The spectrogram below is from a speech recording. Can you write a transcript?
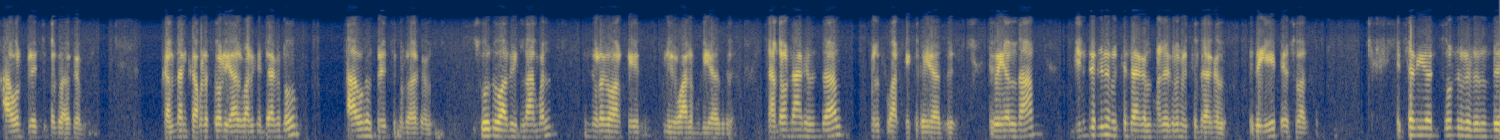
அவர் பிழைத்துக் கொள்வார்கள் கண்ணன் கவனத்தோடு யார் வாழ்கின்றார்களோ அவர்கள் பிழைத்துக் கொள்வார்கள். சூதுவாது இல்லாமல் இந்த உலக வாழ்க்கையில் நீங்கள் வாழ முடியாது. நல்லவனாக இருந்தால் உங்களுக்கு வாழ்க்கை கிடையாது. இவையெல்லாம் ஜிந்தரிலும் இருக்கின்றார்கள் மனிதர்களும் இருக்கின்றார்கள். இதையே பேசுவார்கள். இத்தகைய சூழ்நிலையிலிருந்து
